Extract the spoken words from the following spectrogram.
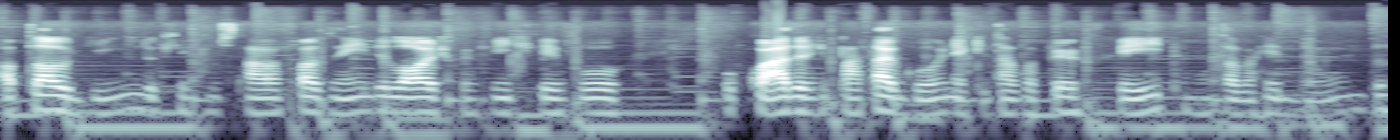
aplaudindo o que a gente estava fazendo. E lógico, a gente levou o quadro de Patagônia, que estava perfeito, né? Tava redondo.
